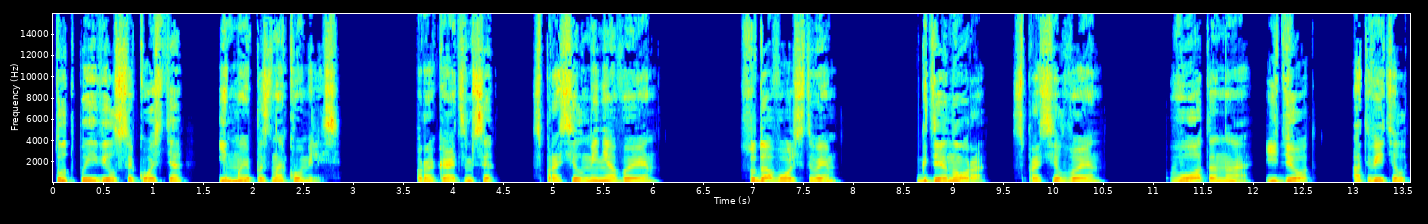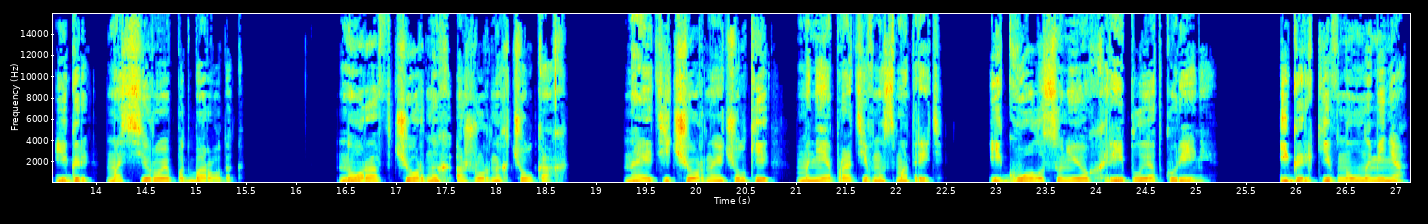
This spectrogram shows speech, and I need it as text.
Тут появился Костя и мы познакомились. «Прокатимся?» – спросил меня ВН. «С удовольствием». «Где Нора?» – спросил ВН. «Вот она, идет», – ответил Игорь, массируя подбородок. Нора в черных ажурных чулках. На эти черные чулки мне противно смотреть. И голос у нее хриплый от курения. Игорь кивнул на меня.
